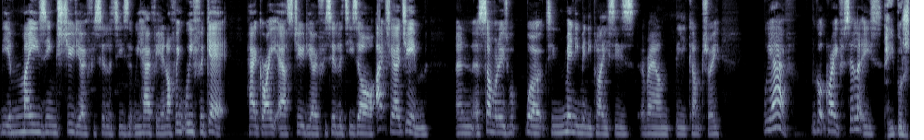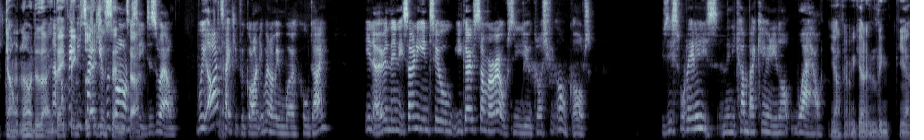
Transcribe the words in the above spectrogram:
the amazing studio facilities that we have here. And I think we forget how great our studio facilities are. Actually, our gym, and as someone who's worked in many, many places around the country, we have. We've got great facilities. People just don't know, do they? No, they I think, think you take leisure it for centre. granted as well. We I Yeah. take it for granted when I'm in work all day, you know, and then it's only until you go somewhere else and you do a class, you think, oh God, is this what it is? And then you come back here and you're like, wow, Yeah, I think we get it linked. Yeah,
